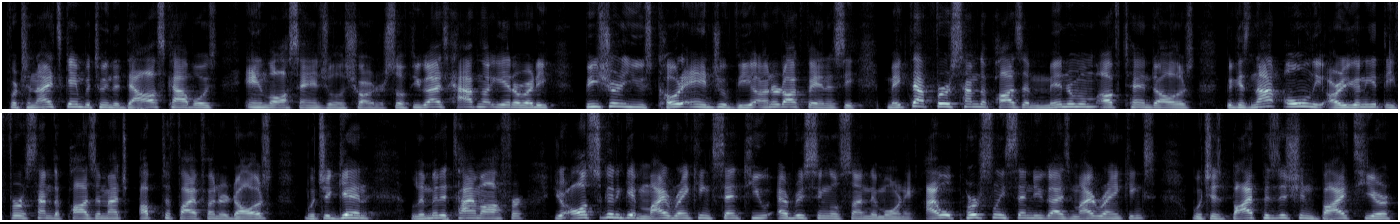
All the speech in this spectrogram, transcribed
for tonight's game between the Dallas Cowboys and Los Angeles Chargers. So if you guys have not yet already, be sure to use code Andrew via Underdog Fantasy. Make that first time deposit minimum of $10 because not only are you going to get the first time deposit match up to $500, which again, limited time offer, you're also going to get my rankings sent to you every single Sunday morning. I will personally send you guys my rankings, which is by position, by tier,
